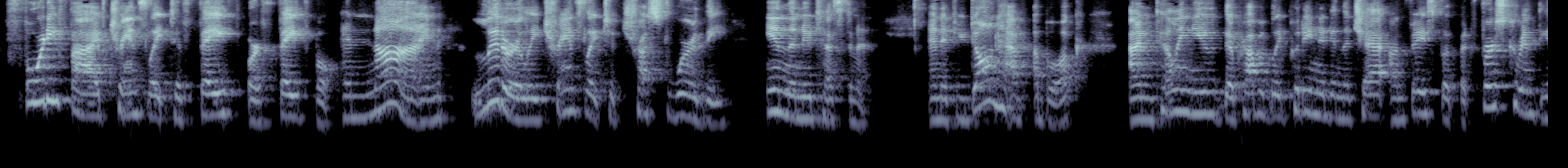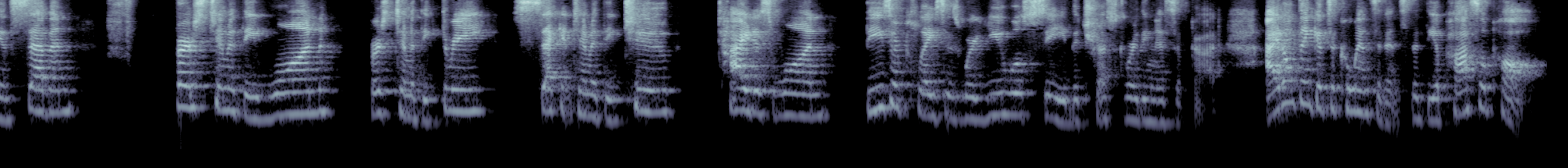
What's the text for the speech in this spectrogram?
45 translate to faith or faithful, and nine literally translate to trustworthy in the New Testament. And if you don't have a book, I'm telling you, they're probably putting it in the chat on Facebook, but First Corinthians 7, First Timothy 1, First Timothy 3, Second Timothy 2, Titus 1. These are places where you will see the trustworthiness of God. I don't think it's a coincidence that the Apostle Paul,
